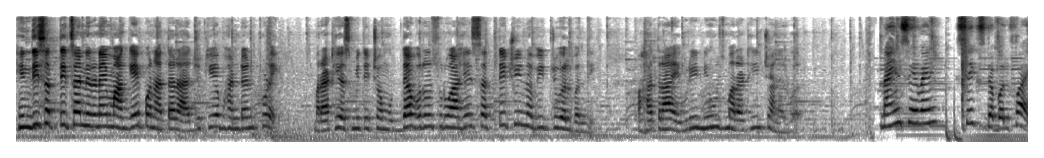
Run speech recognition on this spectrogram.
हिंदी सक्तीचा निर्णय मागे पण आता राजकीय भांडण पुढे. मराठी अस्मितेच्या मुद्द्यावरून सुरू आहे सत्तेची नवी जुगलबंदी. पाहत राहा एवढी न्यूज मराठी चॅनलवर. Nine seven six double five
